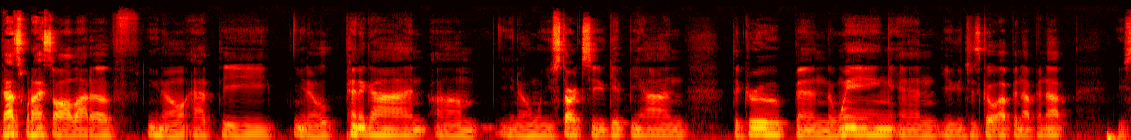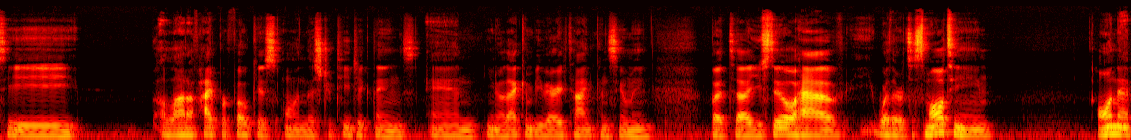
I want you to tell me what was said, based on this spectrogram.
that's what I saw a lot of, you know, at the you know Pentagon. Um, you know, when you start to get beyond the group and the wing, and you just go up and up and up, you see a lot of hyper focus on the strategic things, and you know that can be very time consuming. But uh, you still have whether it's a small team on that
